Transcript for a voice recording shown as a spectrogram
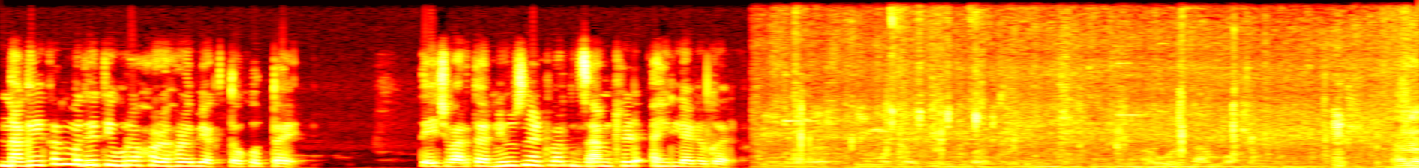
नागरिकांमध्ये तीव्र हळहळ व्यक्त होत आहे Tejvarta news network Jamkhed Ahilyanagar. Hello.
